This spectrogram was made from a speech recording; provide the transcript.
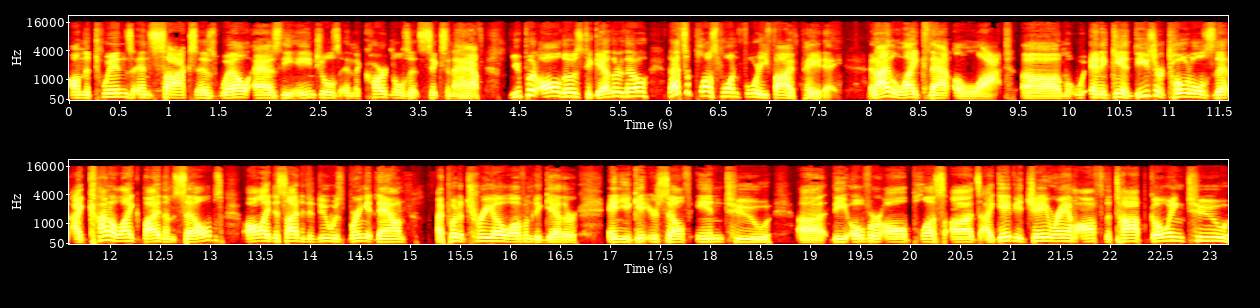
on the Twins and Sox, as well as the Angels and the Cardinals at six and a half. You put all those together, though, that's a plus 145 payday. And I like that a lot. Um, and again, these are totals that I kind of like by themselves. All I decided to do was bring it down. I put a trio of them together, and you get yourself into uh, the overall plus odds. I gave you J Ram off the top, going to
